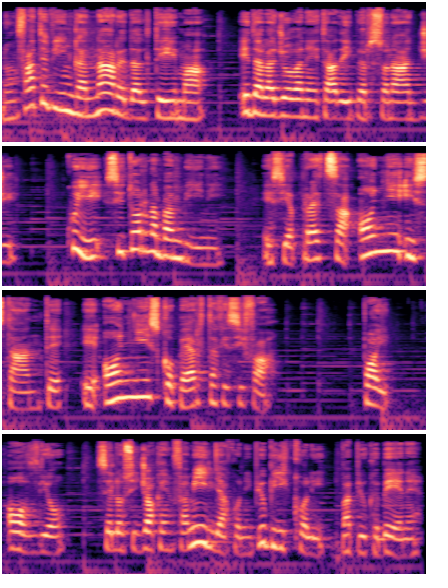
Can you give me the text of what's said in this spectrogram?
Non fatevi ingannare dal tema e dalla giovane età dei personaggi. Qui si torna bambini e si apprezza ogni istante e ogni scoperta che si fa. Poi, ovvio, se lo si gioca in famiglia con i più piccoli, va più che bene.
